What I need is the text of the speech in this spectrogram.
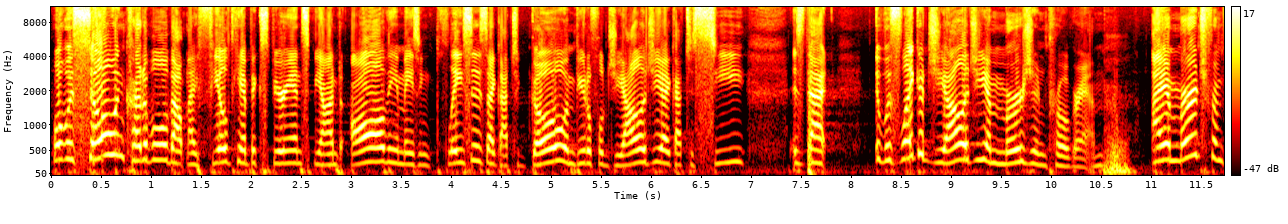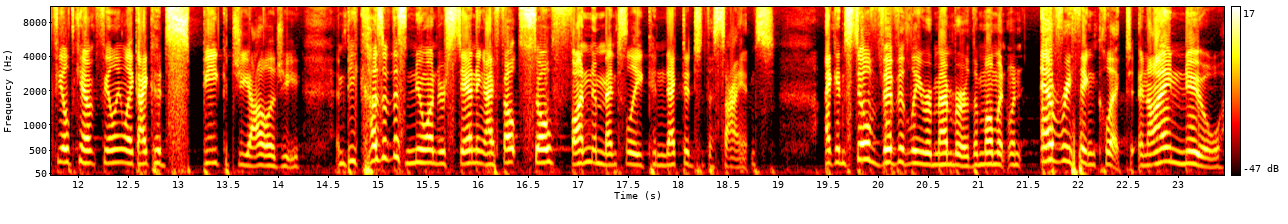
What was so incredible about my field camp experience, beyond all the amazing places I got to go and beautiful geology I got to see, is that it was like a geology immersion program. I emerged from field camp feeling like I could speak geology. And because of this new understanding, I felt so fundamentally connected to the science. I can still vividly remember the moment when everything clicked and I knew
